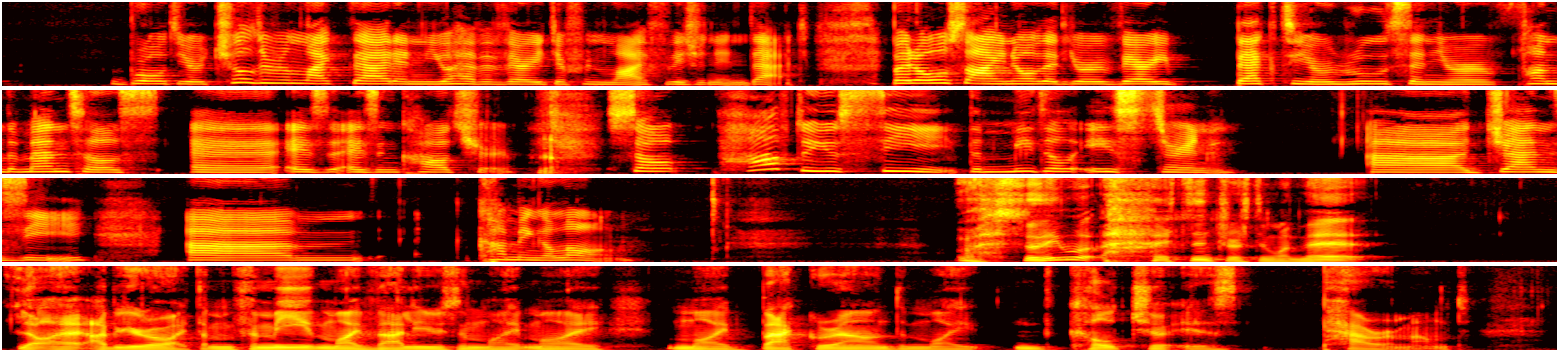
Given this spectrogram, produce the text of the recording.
brought your children like that and you have a very different life vision in that but also i know that you're very back to your roots and your fundamentals uh, as, as in culture so how do you see the middle eastern uh, gen z um, coming along So they were. It's an interesting one. They're. No, I, I, you're right. I mean, for me, my values and my my my background and my culture is paramount.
